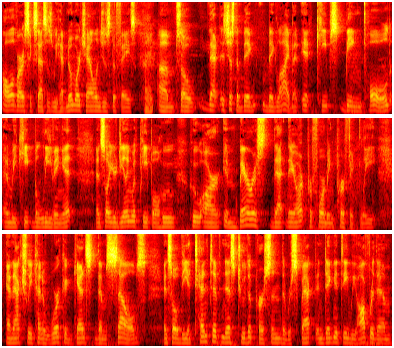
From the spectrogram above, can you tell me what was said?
all of our successes. We'd have no more challenges to face. Right. Um, so that is just a big, big lie, but it keeps being told, and we keep believing it and so you're dealing with people who who are embarrassed that they aren't performing perfectly and actually kind of work against themselves and so the attentiveness to the person the respect and dignity we offer them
